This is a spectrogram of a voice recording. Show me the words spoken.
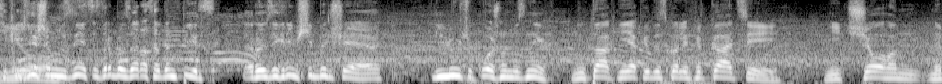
Тільки Йо. гірше, мені здається, зробив зараз Адам Пірс. Розігрів ще більше лють у кожному з них. Ну так, ніяких дискваліфікацій. Нічого не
